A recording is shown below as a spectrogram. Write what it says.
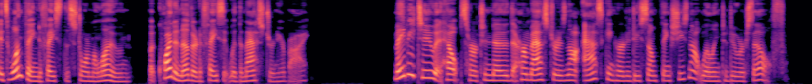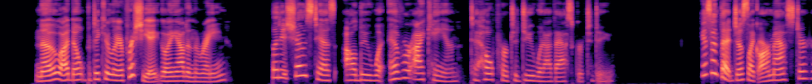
It's one thing to face the storm alone, but quite another to face it with the Master nearby. Maybe, too, it helps her to know that her Master is not asking her to do something she's not willing to do herself. No, I don't particularly appreciate going out in the rain, but it shows Tess I'll do whatever I can to help her to do what I've asked her to do. Isn't that just like our Master?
